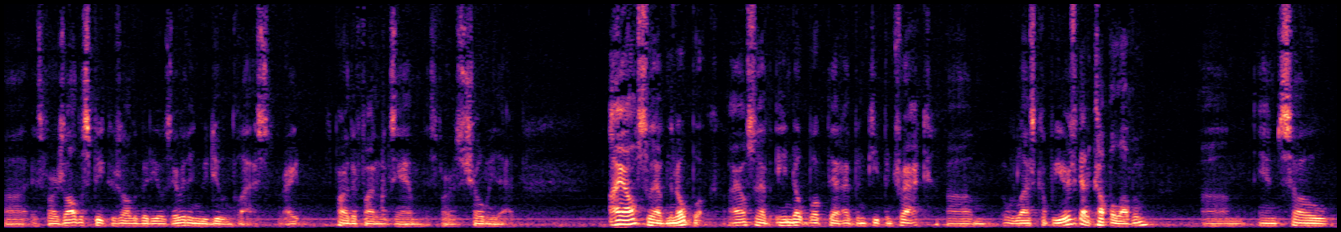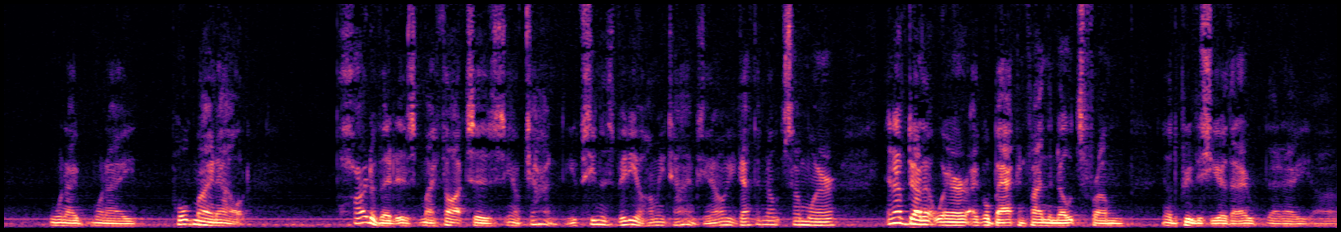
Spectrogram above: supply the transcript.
Uh, as far as all the speakers, all the videos, everything we do in class, right? It's part of their final exam as far as show me that. I also have the notebook. I also have a notebook that I've been keeping track um, over the last couple of years. I've got a couple of them, um, and so when I when I pulled mine out, part of it is my thoughts is you know John, you've seen this video how many times? You know, you got the notes somewhere, and I've done it where I go back and find the notes from you know the previous year that I that I uh,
